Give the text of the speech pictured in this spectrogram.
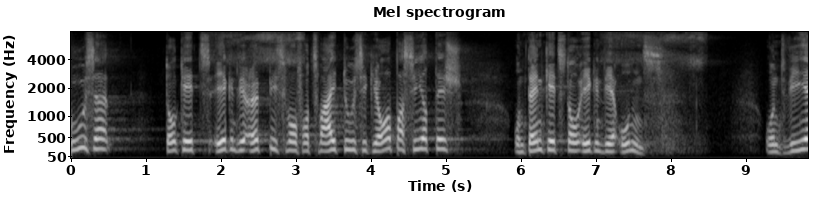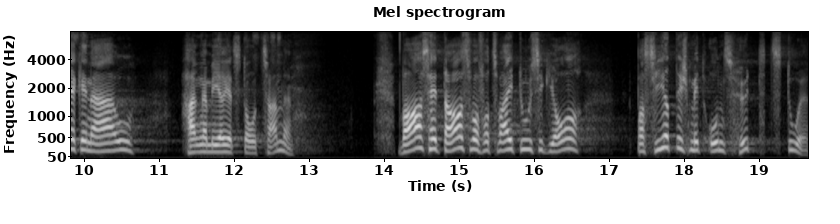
aus, da gibt es irgendwie etwas, was vor 2000 Jahren passiert ist und dann gibt es da irgendwie uns. Und wie genau hängen wir jetzt da zusammen? Was hat das, was vor 2000 Jahren passiert ist, mit uns heute zu tun?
